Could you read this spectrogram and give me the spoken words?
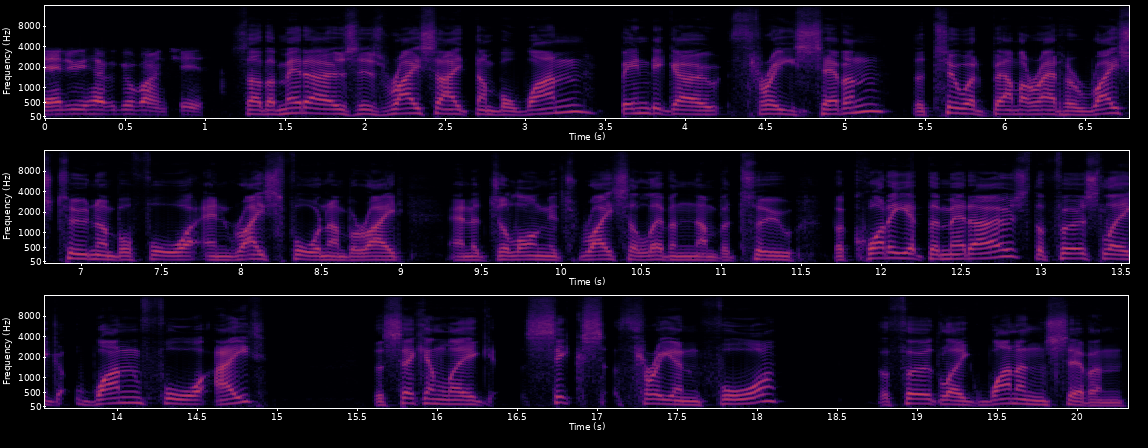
Andrew. Have a good one. Cheers. So the Meadows is race eight, number one, Bendigo three seven. The two at Ballarat are race two, number four, and race four, number eight. And at Geelong, it's race eleven, number two. The quaddy at the Meadows, the first leg one four eight, the second leg six three and four, the third leg one and seven,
